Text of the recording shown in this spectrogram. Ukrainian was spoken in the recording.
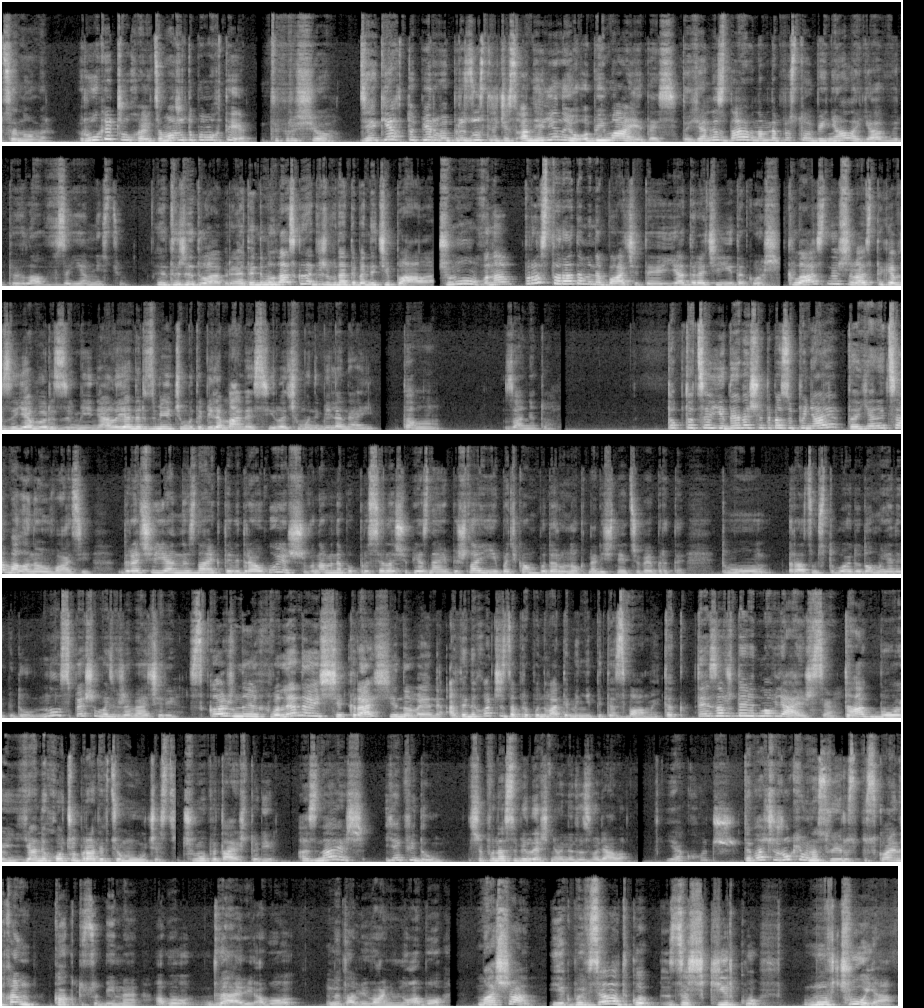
Оце номер. Руки чухаються, можу допомогти. Ти про що? З яких то пір ви при зустрічі з Ангеліною обіймаєтесь? Та я не знаю, вона мене просто обійняла, я відповіла взаємністю. Дуже добре. А ти не могла сказати, що вона тебе не чіпала? Чому? Вона просто рада мене бачити. Я, до речі, її також. Класно, що у вас таке взаєморозуміння, але я не розумію, чому ти біля мене сіла, чому не біля неї. Там зайнято. Тобто це єдине, що тебе зупиняє? Та я не це мала на увазі. До речі, я не знаю, як ти відреагуєш. Вона мене попросила, щоб я з нею пішла її батькам подарунок на річницю вибрати. Тому разом з тобою додому я не піду. Ну, спишемось вже ввечері. З кожною хвилиною ще кращі новини. А ти не хочеш запропонувати мені піти з вами? Так ти завжди відмовляєшся. Так, бо я не хочу брати в цьому участь. Чому питаєш тоді? А знаєш, я піду, щоб вона собі лишнього не дозволяла. Як хочеш. Ти бачиш, руки вона свої розпускає, нехай он кактус обійме, або двері, або Наталю Іванівну, або Маша, якби взяла таку за шкірку, мовчу я.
